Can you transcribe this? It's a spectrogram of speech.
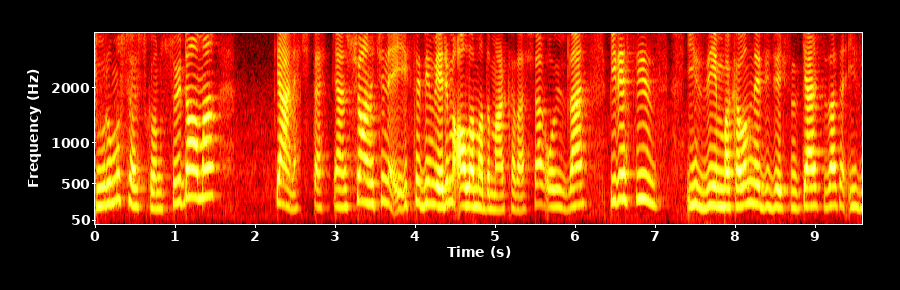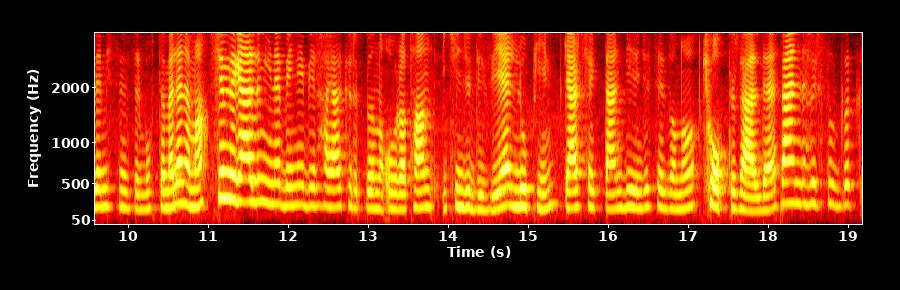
durumu söz konusuydu ama yani işte yani şu an için istediğim verimi alamadım arkadaşlar. O yüzden bir de siz izleyin bakalım ne diyeceksiniz. Gerçi zaten izlemişsinizdir muhtemelen ama. Şimdi geldim yine beni bir hayal kırıklığına uğratan ikinci diziye Lupin. Gerçekten birinci sezonu çok güzeldi. Ben hırsızlık,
